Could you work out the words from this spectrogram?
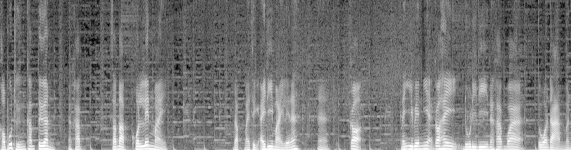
ขอพูดถึงคำเตือนนะครับสำหรับคนเล่นใหม่ แบบหมายถึง ID ใหม่เลยนะอ่า ก็ในอีเวนต์เนี่ยก็ให้ดูดีๆนะครับว่าตัวด่านมัน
